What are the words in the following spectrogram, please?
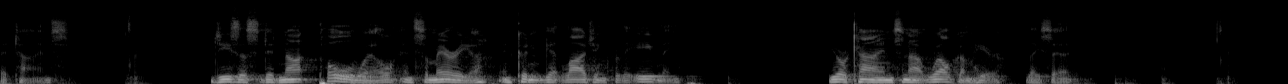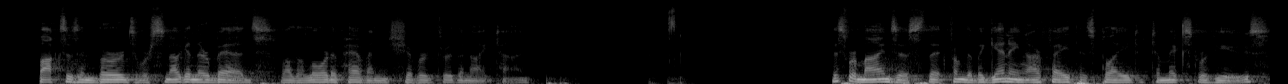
at times. Jesus did not poll well in Samaria and couldn't get lodging for the evening. Your kind's not welcome here, they said. Foxes and birds were snug in their beds while the Lord of heaven shivered through the night time. This reminds us that from the beginning our faith has played to mixed reviews,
